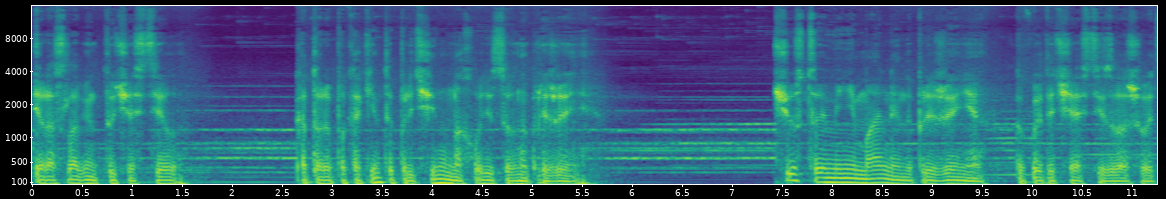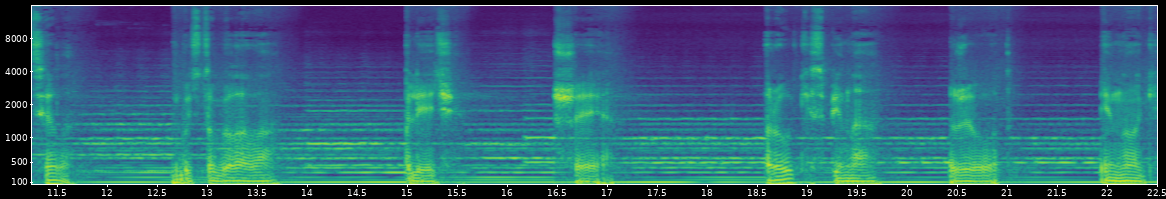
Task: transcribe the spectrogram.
И расслабим ту часть тела, которая по каким-то причинам находится в напряжении. Чувствуя минимальное напряжение в какой-то части из вашего тела, будь то голова, плечи, шея, руки, спина, живот и ноги.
